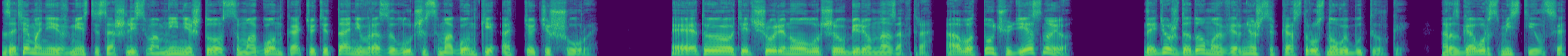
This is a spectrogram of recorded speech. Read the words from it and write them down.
Затем они вместе сошлись во мнении, что самогонка от тети Тани в разы лучше самогонки от тети Шуры. Эту тетю Шурину лучше уберем на завтра. А вот ту чудесную... Дойдешь до дома, вернешься к костру с новой бутылкой. Разговор сместился.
